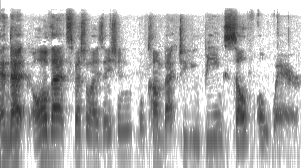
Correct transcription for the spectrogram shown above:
and that all that specialization will come back to you being self-aware.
